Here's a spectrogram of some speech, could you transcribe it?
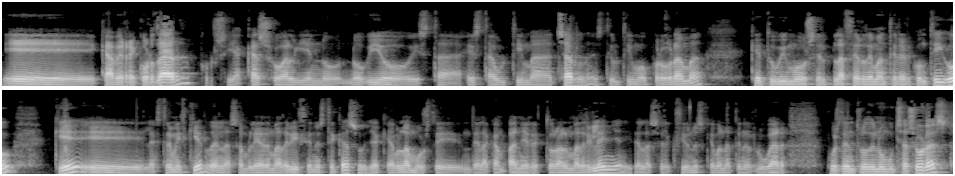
eh, cabe recordar, por si acaso alguien no, no vio esta, esta última charla, este último programa, que tuvimos el placer de mantener contigo, que eh, la extrema izquierda, en la Asamblea de Madrid en este caso, ya que hablamos de, la campaña electoral madrileña y de las elecciones que van a tener lugar pues dentro de no muchas horas,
